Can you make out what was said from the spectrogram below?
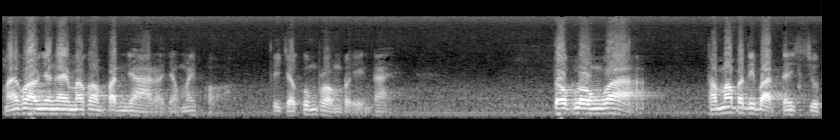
หมายความยังไงหมายความปัญญาเรายังไม่พอ ที่จะคุ้มครองตัวเองได้ ตกลงว่าธรรมปฏิบัติในจุด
